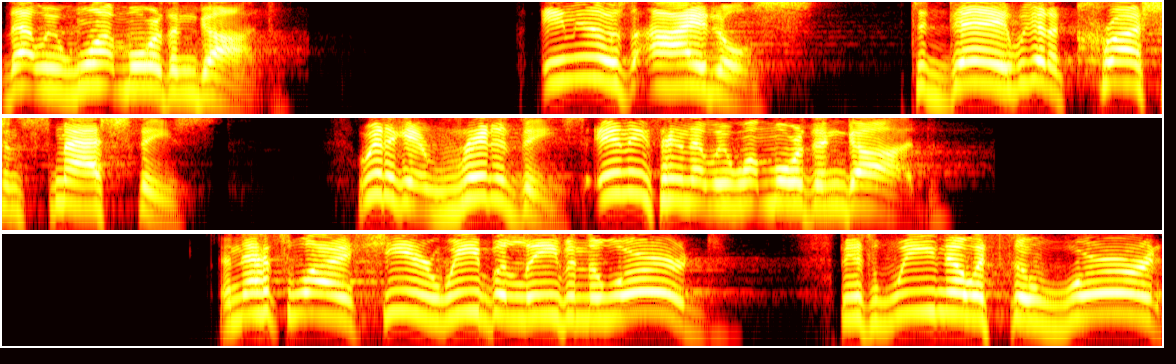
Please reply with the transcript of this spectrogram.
that we want more than God. Any of those idols Today, we got to crush and smash these. We got to get rid of these. Anything that we want more than God. And that's why here we believe in the Word. Because we know it's the Word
